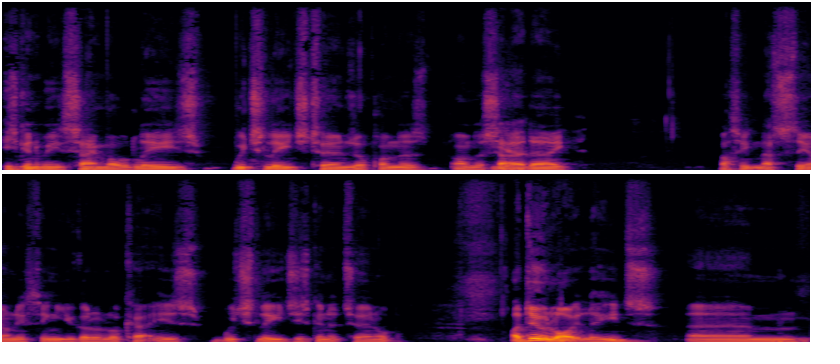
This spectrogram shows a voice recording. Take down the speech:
is going to be the same old Leeds. Which Leeds turns up on the on the Yeah. Saturday? I think that's the only thing you've got to look at is which Leeds is going to turn up. I do like Leeds. Um,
